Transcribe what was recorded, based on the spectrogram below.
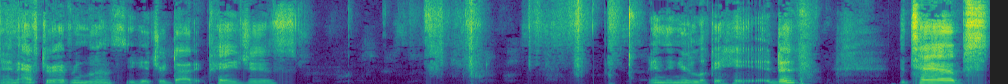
And after every month, you get your dotted pages. And then your look ahead. The tabs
